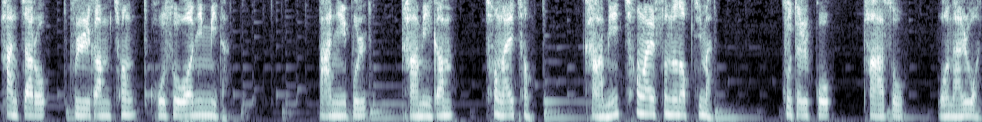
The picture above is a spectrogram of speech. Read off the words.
한자로 불감청 고소원입니다. 아니불, 감이감, 청할청. 감히 청할 수는 없지만 구들고, 파소, 원할원.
